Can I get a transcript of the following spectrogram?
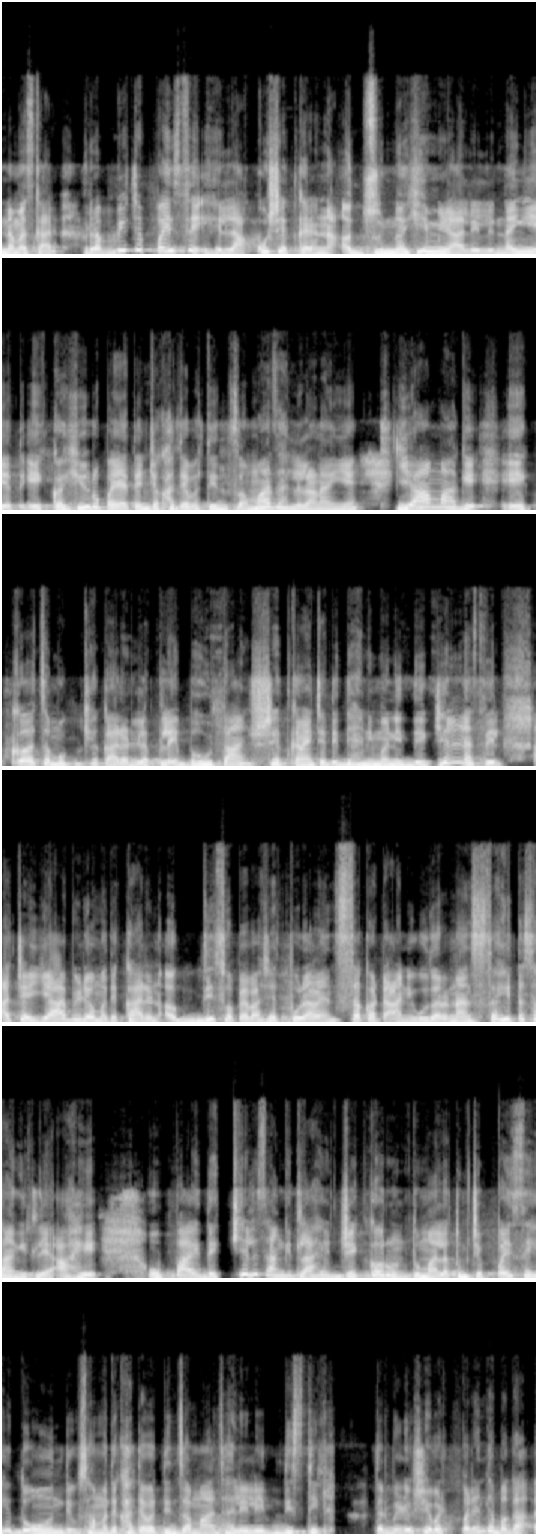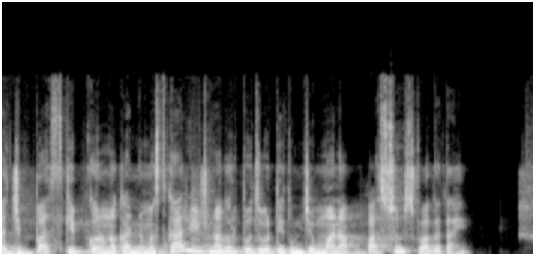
नमस्कार. रब्बीचे पैसे हे लाखो शेतकऱ्यांना अजूनही मिळालेले नाही आहेत एकही रुपया त्यांच्या खात्यावरती जमा झालेला नाही आहे यामागे एकच मुख्य कारण लपले बहुतांश शेतकऱ्यांच्या ते ध्यानीमनी देखील नसेल. आजच्या या व्हिडिओमध्ये कारण अगदी सोप्या भाषेत पुराव्यांसकट आणि उदाहरणांसहित सांगितले आहे. उपाय देखील सांगितला आहे जे करून तुम्हाला तुमचे पैसे हे दोन दिवसामध्ये खात्यावरती जमा झालेले दिसतील. तर व्हिडिओ शेवटपर्यंत बघा. अजिबात स्किप करू नका. नमस्कार योजना घरपोचवरती तुमचे मनापासून स्वागत आहे.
